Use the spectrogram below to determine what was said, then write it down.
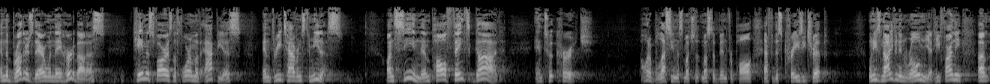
And the brothers there, when they heard about us, came as far as the Forum of Appius and three taverns to meet us. On seeing them, Paul thanked God and took courage. Oh, what a blessing this must have been for Paul after this crazy trip. When he's not even in Rome yet, he finally um,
